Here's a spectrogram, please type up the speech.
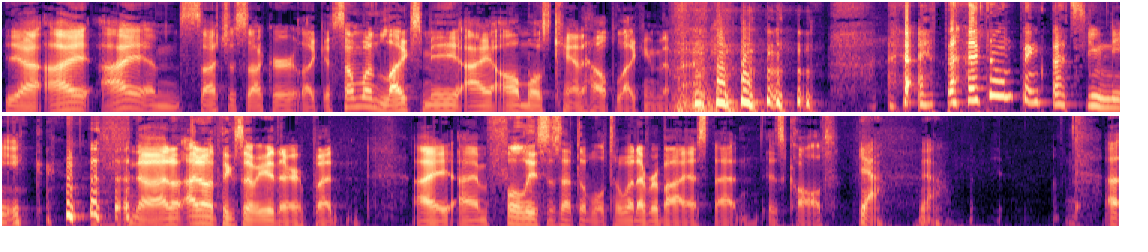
Yeah, I I am such a sucker. Like if someone likes me, I almost can't help liking them back. I, I don't think that's unique. no, I don't. I don't think so either. But I I'm fully susceptible to whatever bias that is called. yeah, yeah. Uh,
